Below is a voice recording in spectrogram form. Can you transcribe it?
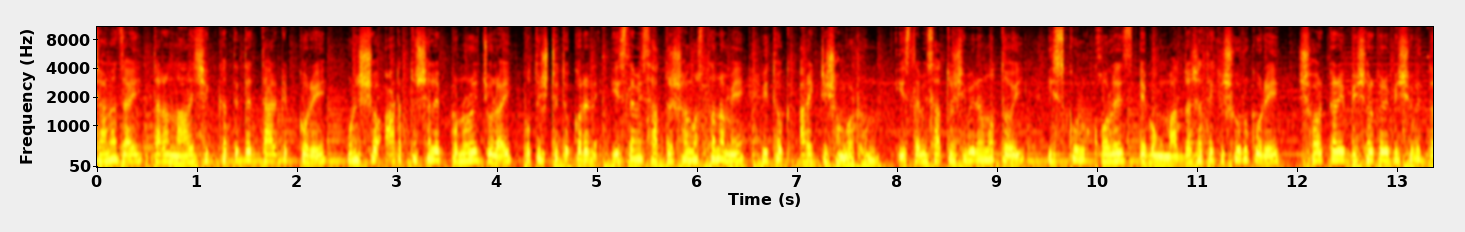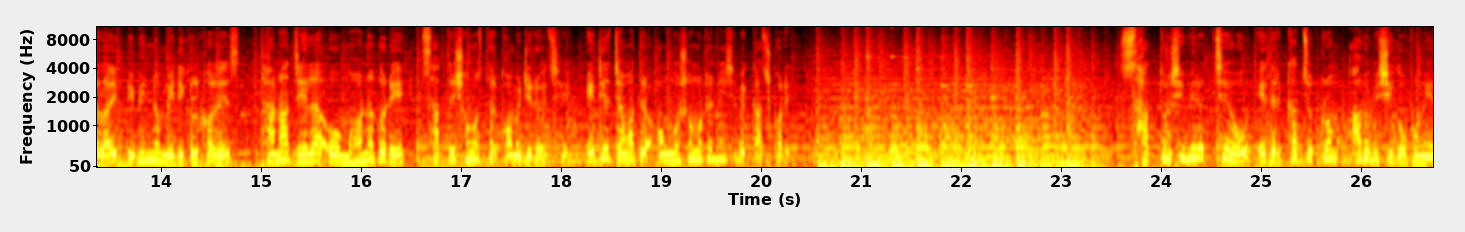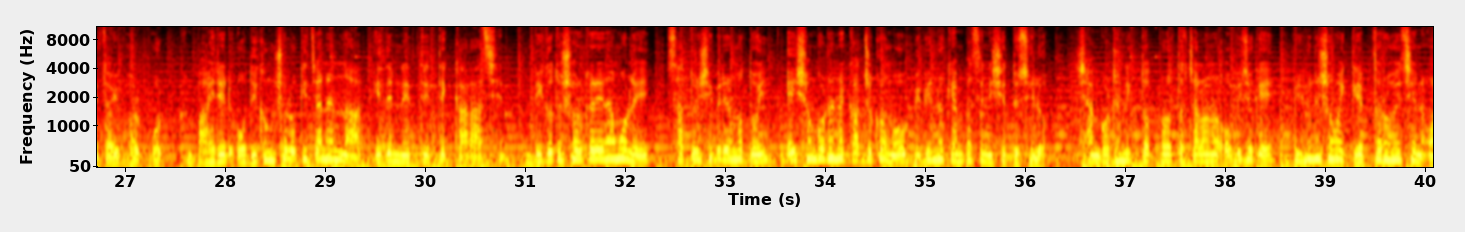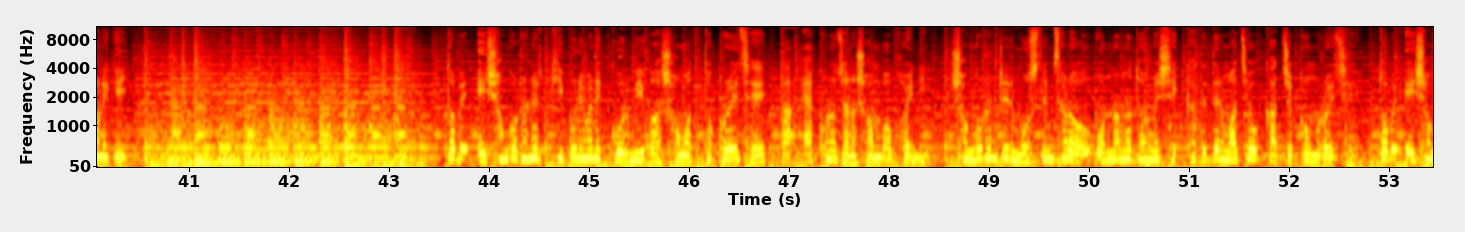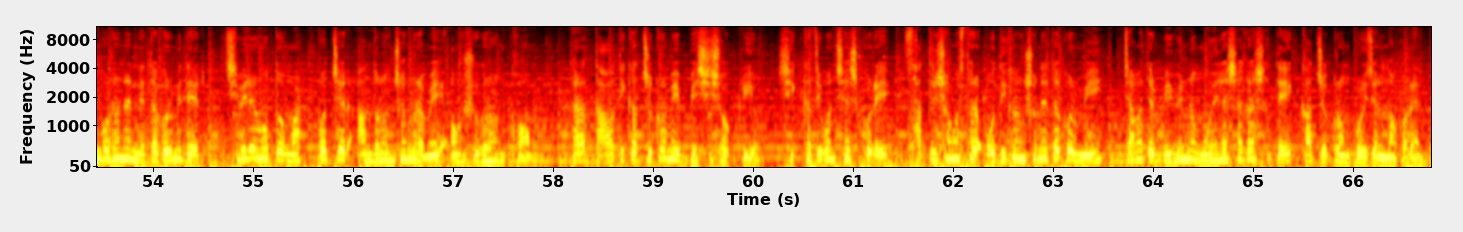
জানা যায়, তারা নারী শিক্ষার্থীদের টার্গেট করে উনিশশো আটাত্তর সালে পনেরোই জুলাই প্রতিষ্ঠিত করেন ইসলামী ছাত্র সংস্থা নামে পৃথক আরেকটি সংগঠন। ইসলামী ছাত্র শিবিরের মতোই স্কুল, কলেজ এবং মাদ্রাসা থেকে শুরু করে সরকারি, বেসরকারি বিশ্ববিদ্যালয়, বিভিন্ন মেডিকেল কলেজ, থানা, জেলা ও মহানগরে ছাত্রী সংস্থার কমিটি রয়েছে। এটিও জামাতের অঙ্গ সংগঠন হিসেবে কাজ করে। ছাত্র শিবিরের চেয়েও এদের কার্যক্রম আরও বেশি গোপনীয়তায় ভরপুর। বাইরের অধিকাংশ লোকই জানেন না এদের নেতৃত্বে কারা আছেন। বিগত সরকারের আমলে ছাত্র শিবিরের মতোই এই সংগঠনের কার্যক্রমও বিভিন্ন ক্যাম্পাসে নিষিদ্ধ ছিল। সাংগঠনিক তৎপরতা চালানোর অভিযোগে বিভিন্ন সময় গ্রেপ্তার হয়েছেন অনেকেই। তবে এই সংগঠনের কি পরিমাণে কর্মী বা সমর্থক রয়েছে তা এখনও জানা সম্ভব হয়নি। সংগঠনটির মুসলিম ছাড়াও অন্যান্য ধর্মের শিক্ষার্থীদের মাঝেও কার্যক্রম রয়েছে। তবে এই সংগঠনের নেতাকর্মীদের শিবিরের মতো মাঠ পর্যায়ের আন্দোলন সংগ্রামে অংশগ্রহণ কম। তারা দাওয়াতি কার্যক্রমে বেশি সক্রিয়। শিক্ষা জীবন শেষ করে ছাত্রী সংস্থার অধিকাংশ নেতাকর্মী জামাতের বিভিন্ন মহিলা শাখার সাথে কার্যক্রম পরিচালনা করেন।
